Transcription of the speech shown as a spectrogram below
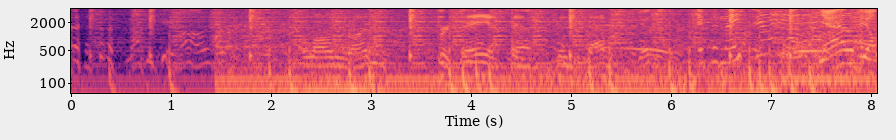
a long run per se and then then seven. It's a nice day. Yeah, it'll be all.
